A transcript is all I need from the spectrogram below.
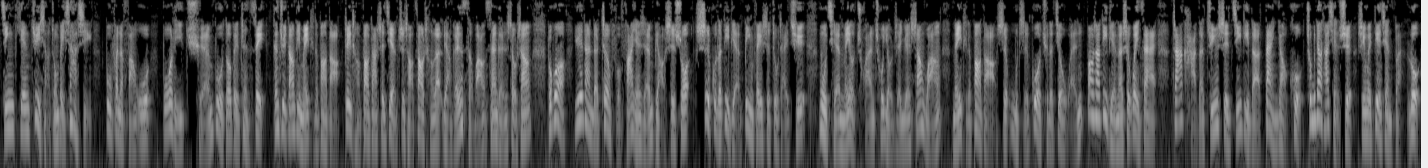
惊天巨响中被吓醒，部分的房屋。玻璃全部都被震碎。根据当地媒体的报道，这场爆炸事件至少造成了两个人死亡，三个人受伤。不过，约旦的政府发言人表示说，事故的地点并非是住宅区，目前没有传出有人员伤亡。媒体的报道是误植过去的旧闻。爆炸地点呢是位在扎卡的军事基地的弹药库。初步调查显示，是因为电线短路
